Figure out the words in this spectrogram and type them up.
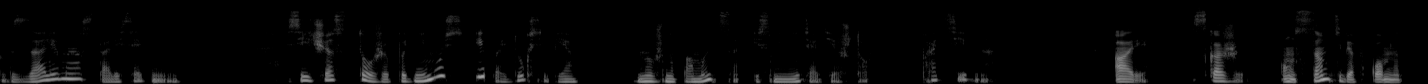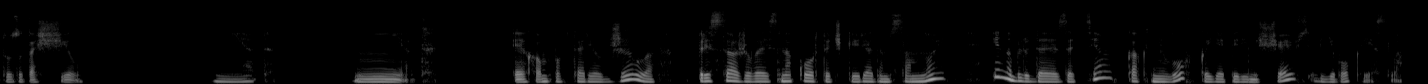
В зале мы остались одни. Сейчас тоже поднимусь и пойду к себе. Нужно помыться и сменить одежду. Противно. Ари, скажи, он сам тебя в комнату затащил? Нет. Нет. Эхом повторил Джелла, присаживаясь на корточки рядом со мной и наблюдая за тем, как неловко я перемещаюсь в его кресло.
